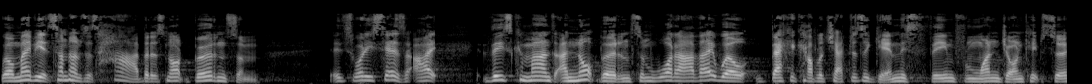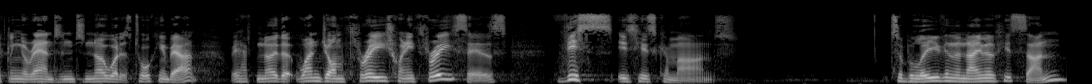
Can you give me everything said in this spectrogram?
well, maybe it's sometimes it's hard, but it's not burdensome. It's what he says. I, these commands are not burdensome. What are they? Well, back a couple of chapters again, this theme from 1 John keeps circling around and to know what it's talking about, we have to know that 1 John 3:23 says, this is his command. To believe in the name of his son,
